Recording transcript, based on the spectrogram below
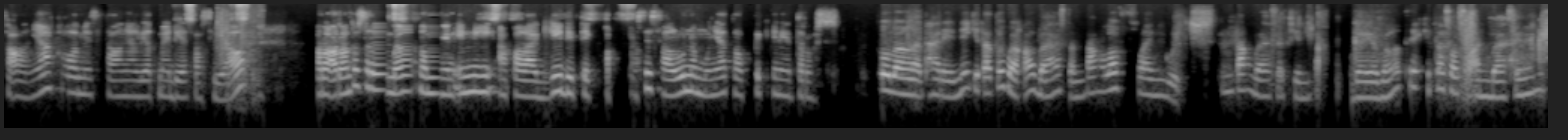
Soalnya kalau misalnya lihat media sosial, orang-orang tuh sering banget ngomongin ini, apalagi di TikTok. Pasti selalu nemunya topik ini terus. Betul banget, hari ini kita tuh bakal bahas tentang love language, tentang bahasa cinta. Gaya banget ya kita sosokan bahas ini nih.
